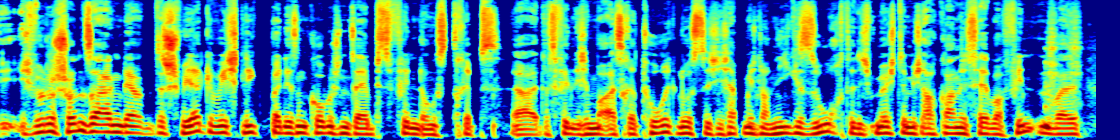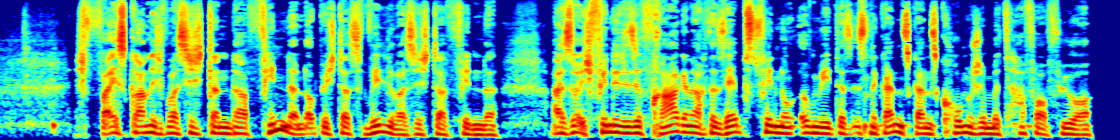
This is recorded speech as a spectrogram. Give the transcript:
ich würde schon sagen, der, das Schwergewicht liegt bei diesen komischen Selbstfindungstrips. Ja, das finde ich immer als Rhetorik lustig. Ich habe mich noch nie gesucht und ich möchte mich auch gar nicht selber finden, weil ich weiß gar nicht, was ich dann da finde und ob ich das will, was ich da finde. Also ich finde diese Frage nach der Selbstfindung irgendwie, das ist eine ganz, ganz komische Metapher für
